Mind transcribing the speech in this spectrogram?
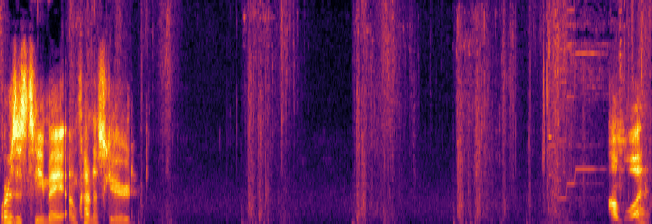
Where's his teammate? I'm kind of scared. I'm what?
